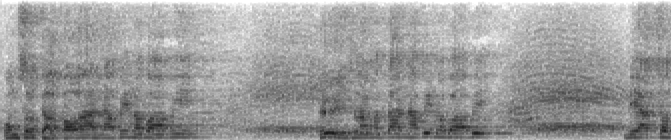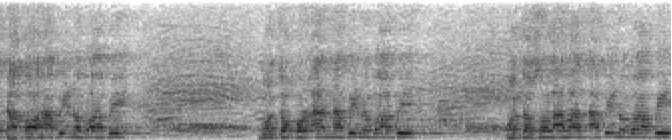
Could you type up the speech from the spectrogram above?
Wong sedekahan apik napa apik? Hei selamatan apik napa apik niat sedekah apik napa apik? Maca Quran apik napa apik? Maca selawat apik napa apik?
